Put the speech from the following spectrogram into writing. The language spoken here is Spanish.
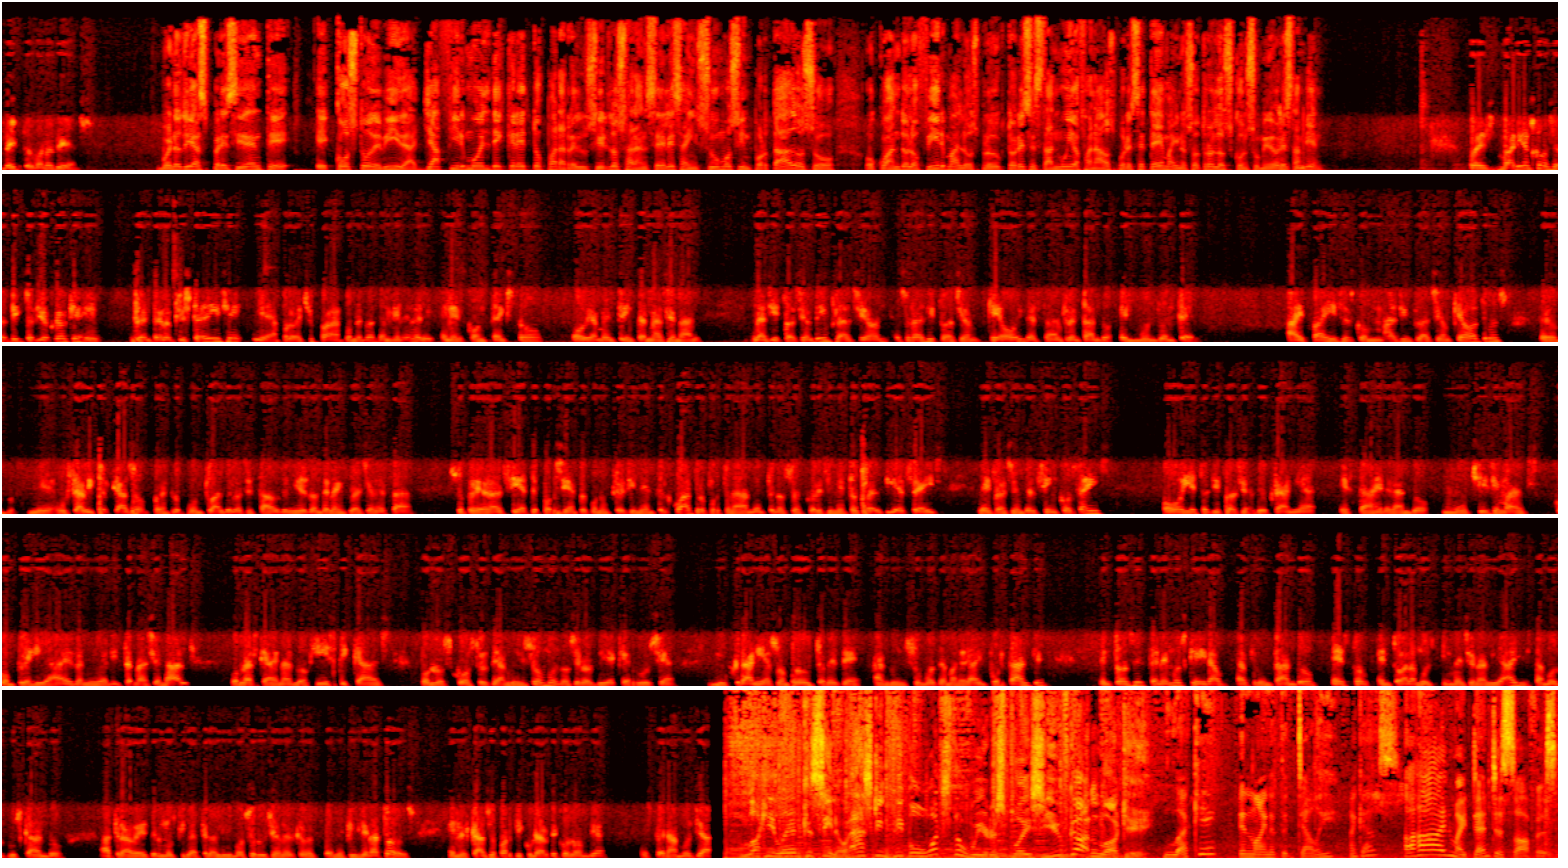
Víctor, buenos días. Buenos días, presidente. Eh, costo de vida, ¿ya firmó el decreto para reducir los aranceles a insumos importados o, o cuándo lo firma? Los productores están muy afanados por este tema y nosotros los consumidores también. Pues varias cosas, Víctor. Yo creo que frente a lo que usted dice, y aprovecho para ponerlo también en el, en el contexto, obviamente, internacional, la situación de inflación es una situación que hoy la está enfrentando el mundo entero. Hay países con más inflación que otros, pero usted ha visto el caso, por ejemplo, puntual de los Estados Unidos, donde la inflación está superior al 7% con un crecimiento del 4%. Afortunadamente nuestro crecimiento fue el 10,6%, la inflación del 5,6%. Hoy esta situación de Ucrania está generando muchísimas complejidades a nivel internacional por las cadenas logísticas, por los costos de agroinsumos. No se le olvide que Rusia y Ucrania son productores de agroinsumos de manera importante. Entonces tenemos que ir afrontando esto en toda la multidimensionalidad y estamos buscando a través del multilateralismo soluciones que nos beneficien a todos. En el caso particular de Colombia, esperamos ya Lucky Land Casino asking people what's the weirdest place you've gotten lucky? Lucky? In line at the deli, I guess? Aha, in my dentist's office.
